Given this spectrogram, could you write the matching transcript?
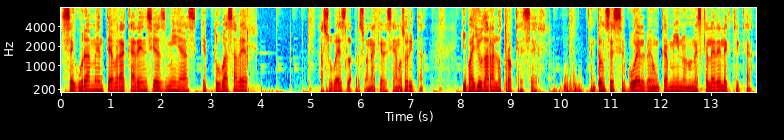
Seguramente habrá carencias mías que tú vas a ver, a su vez la persona que decíamos ahorita, y va a ayudar al otro a crecer. Entonces se vuelve un camino en una escalera eléctrica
